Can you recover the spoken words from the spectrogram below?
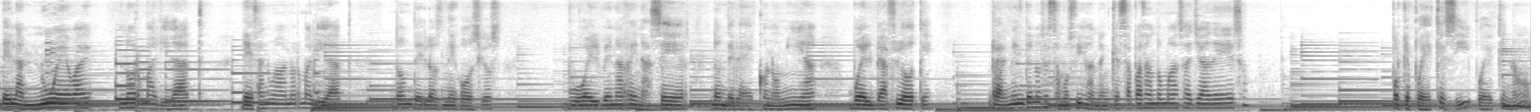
de la nueva normalidad, de esa nueva normalidad donde los negocios vuelven a renacer, donde la economía vuelve a flote? ¿Realmente nos estamos fijando en qué está pasando más allá de eso? Porque puede que sí, puede que no.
